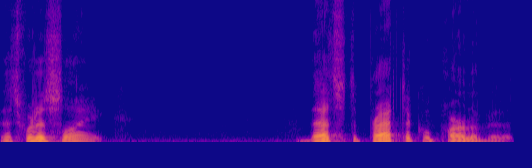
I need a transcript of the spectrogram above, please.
That's what it's like. That's the practical part of it.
